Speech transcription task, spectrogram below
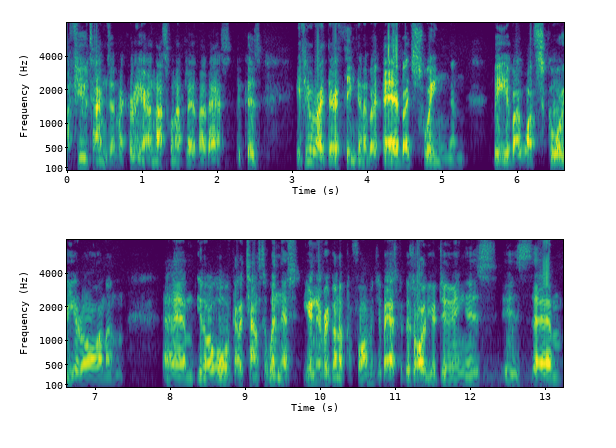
a few times in my career, and that's when I played my best. Because if you're out there thinking about A, about swing, and B, about what score you're on, and um, you know, oh, I've got a chance to win this. You're never going to perform at your best because all you're doing is is um,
